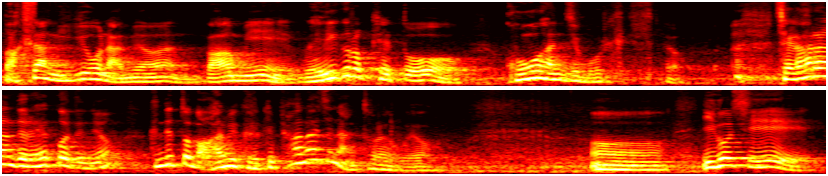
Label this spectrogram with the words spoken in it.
막상 이기고 나면 마음이 왜 그렇게 또 공허한지 모르겠어요. 제가 하라는 대로 했거든요. 근데 또 마음이 그렇게 편하진 않더라고요. 어, 이것이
